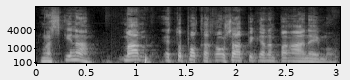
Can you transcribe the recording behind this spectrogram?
Maski na. Ma'am, ito po, kakausapin ka ng panganay mo.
